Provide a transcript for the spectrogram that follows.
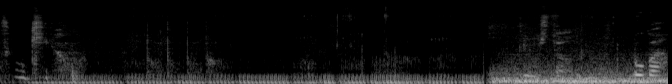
손 귀여워. 꽤 멋있다. 뭐가?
